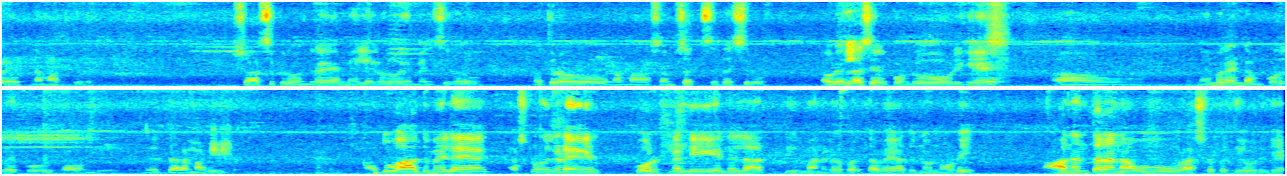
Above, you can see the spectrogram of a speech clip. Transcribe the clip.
ಪ್ರಯತ್ನ ಮಾಡ್ತೇವೆ ಶಾಸಕರು ಅಂದರೆ ಎಂ ಎಲ್ ಎಗಳು ಎಂ ಎಲ್ ಸಿಗಳು ಮತ್ತು ನಮ್ಮ ಸಂಸತ್ ಸದಸ್ಯರು, ಅವರೆಲ್ಲ ಸೇರಿಕೊಂಡು ಅವರಿಗೆ ಮೆಮೊರ್ಯಾಂಡಮ್ ಕೊಡಬೇಕು ಅಂತ ಒಂದು ನಿರ್ಧಾರ ಮಾಡಿದ್ರು ಅದು ಆದಮೇಲೆ ಅಷ್ಟರೊಳಗಡೆ ಕೋರ್ಟ್ನಲ್ಲಿ ಏನೆಲ್ಲ ತೀರ್ಮಾನಗಳು ಬರ್ತವೆ ಅದನ್ನು ನೋಡಿ ಆನಂತರ ನಾವು ರಾಷ್ಟ್ರಪತಿಯವರಿಗೆ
